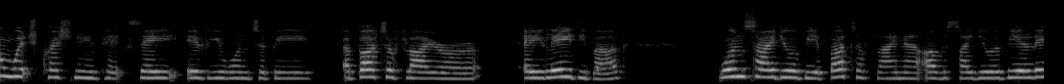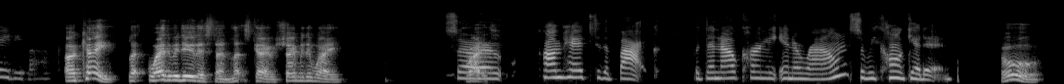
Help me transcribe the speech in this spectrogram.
on which question you pick, say if you want to be a butterfly or a ladybug, one side you will be a butterfly, and the other side you will be a ladybug. Okay. Let, where do we do this then? Let's go. Show me the way. so Right. come here to the back, but they're now currently in a round, so we can't get in. Oh,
